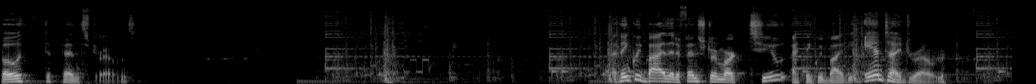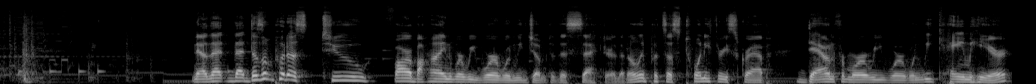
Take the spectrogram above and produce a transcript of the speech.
both defense drones. I think we buy the defense drone Mark II. I think we buy the anti-drone. Now that, that doesn't put us too far behind where we were when we jumped to this sector. That only puts us 23 scrap down from where we were when we came here.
